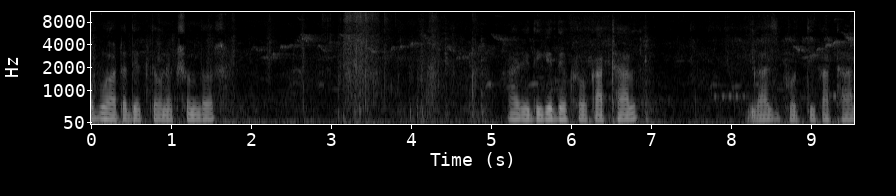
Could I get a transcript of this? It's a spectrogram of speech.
আবহাওয়াটা দেখতে অনেক সুন্দর। আর এদিকে দেখো কাঁঠাল, গাছ ভর্তি কাঁঠাল।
